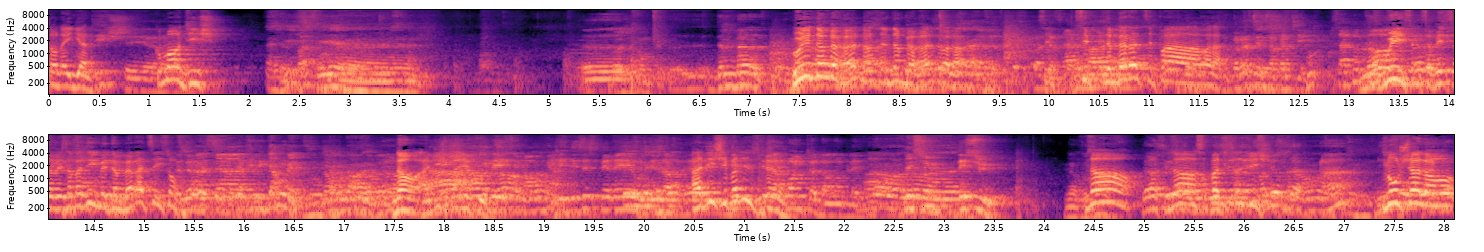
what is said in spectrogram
On a égal. euh... Comment Adish Adish, c'est. Euh... Euh... Oui, Dumberet, c'est Dumberet, voilà. Dumberet, c'est pas. Voilà. c'est sympathique. Oui, ça, ça, fait, ça fait sympathique, mais Dumberet, ils sont. C'est des carpettes. Non, Adi, il, est, il est désespéré ou Adi, je sais pas désespéré. Disappointed en anglais. Déçu. Déçu. Non, non, c'est pas du Hein Nonchalant,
